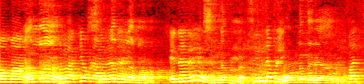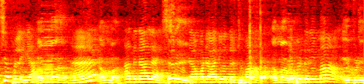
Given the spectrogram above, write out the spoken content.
மாமா. ஆமா. அப்பெல்லாம் வைக்க சின்ன பிள்ளை கூடாது மாமா. என்னது? சின்ன பிள்ளை. சின்ன பிள்ளை. ஒண்ணும் தெரியாத. பச்சை பிள்ளையா? ஆமா. அதனால சரி. நம்மளோட ஆடி வந்துட்டுமா ஆமா. எப்படி தெரியுமா? எப்படி?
